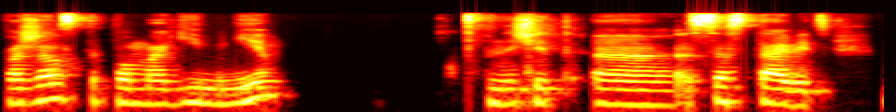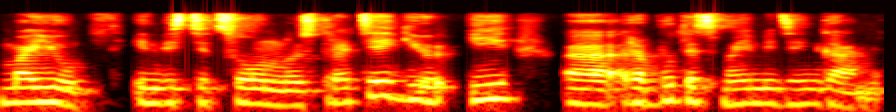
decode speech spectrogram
пожалуйста, помоги мне значит, э, составить мою инвестиционную стратегию и э, работать с моими деньгами.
